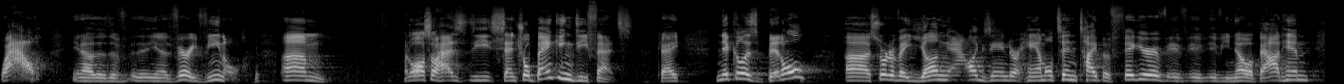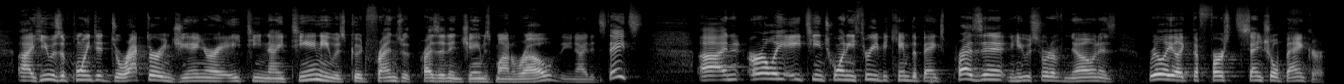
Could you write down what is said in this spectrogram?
wow, you know, the, the you know, very venal. Um, it also has the central banking defense. Okay, Nicholas Biddle, uh, sort of a young Alexander Hamilton type of figure, if, if, if you know about him. Uh, he was appointed director in January 1819. He was good friends with President James Monroe of the United States. Uh, and in early 1823, became the bank's president, and he was sort of known as really like the first central banker.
